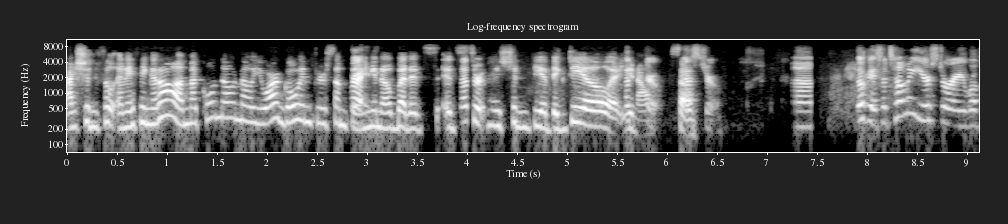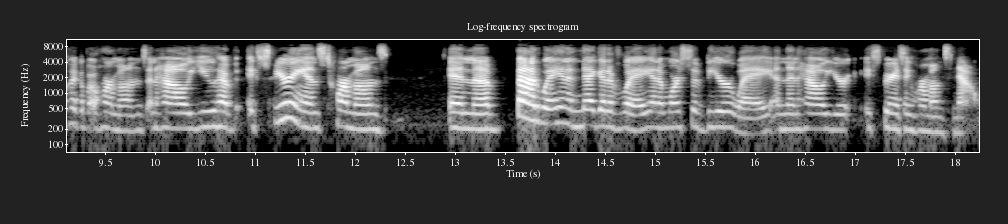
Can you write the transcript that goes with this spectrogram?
I shouldn't feel anything at all. I'm like, oh, no, no, you are going through something, right. you know, but it's, it certainly shouldn't be a big deal, or, you know. True. So. That's true. Um, okay, so tell me your story real quick about hormones and how you have experienced hormones in a bad way, in a negative way, in a more severe way, and then how you're experiencing hormones now.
